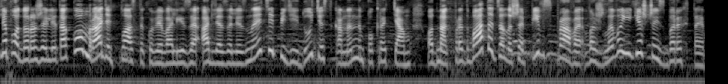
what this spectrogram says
Для подорожей літаком радять пластикові валізи, а для залізниці підійдуть із тканинним покриттям. Однак придбати це лише пів справи. Важливо її ще й зберегти.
